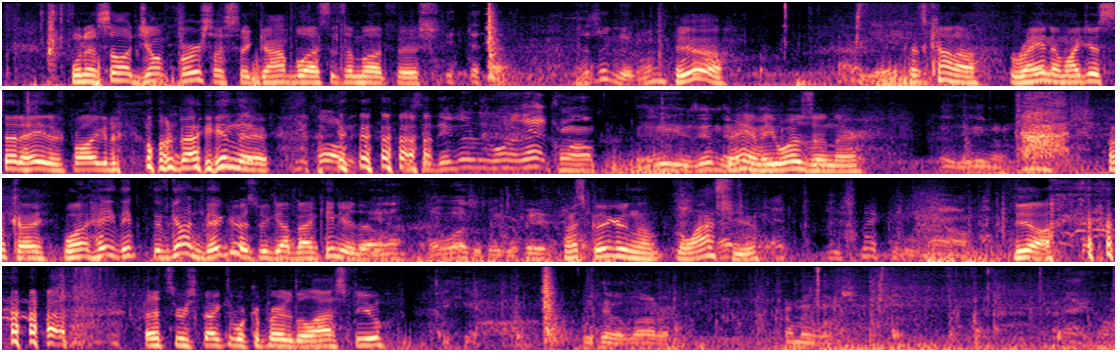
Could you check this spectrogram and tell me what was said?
When I saw it jump first, I said, "God bless, it's a mudfish." That's a good one. Yeah, good. that's kind of random. I just said, "Hey, there's probably gonna be one back in there." You called it. You said they're going to be one of that clump. And he was in there. Damn, he was in there. That was a good one. God. Okay. Well, hey, they've, they've gotten bigger as we got back in here, though. Yeah, that was a bigger fish. That's bigger than the, the last few. That's respectable now. Yeah. that's respectable compared to the last few. Yeah. We've had a lot of crummy ones. There you go.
